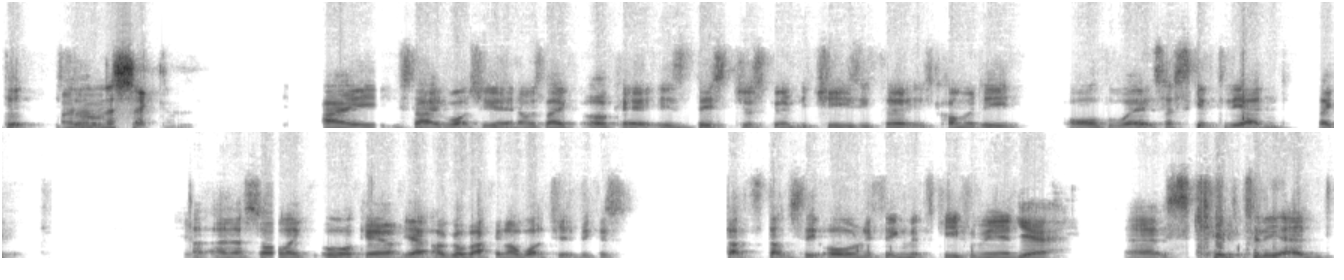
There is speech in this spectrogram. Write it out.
The- and then so the second. I started watching it and I was like, okay, is this just going to be cheesy 30s comedy all the way? So I skipped to the end, Yeah. and I saw like, oh, okay, yeah, I'll go back and I'll watch it because that's that's the only thing that's keeping me in. Yeah, Uh, skip to the end.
